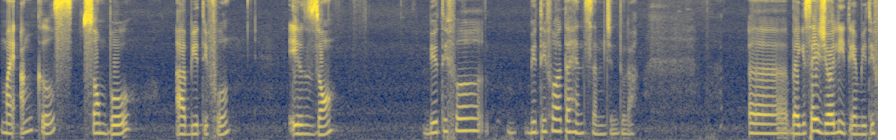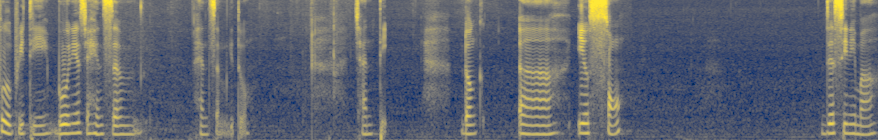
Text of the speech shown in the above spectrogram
My uncles beaux Are beautiful. Ils ont Beautiful Beautiful atau handsome Macam tu lah. Uh, Bagi saya jolly tu yang beautiful Pretty. Beau ni macam handsome Handsome gitu. Cantik. Donc uh, ils sont de cinéma.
